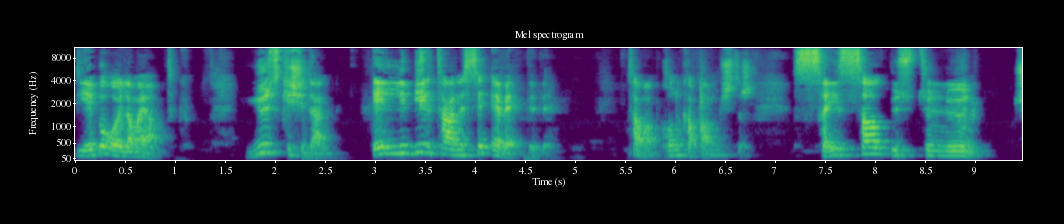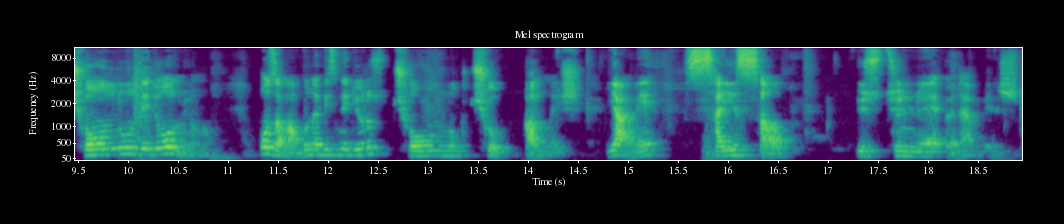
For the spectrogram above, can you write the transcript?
diye bir oylama yaptık. 100 kişiden 51 tanesi evet dedi. Tamam konu kapanmıştır. Sayısal üstünlüğün çoğunluğun dedi olmuyor mu? O zaman buna biz ne diyoruz? Çoğunlukçu anlayış. Yani sayısal üstünlüğe önem verir.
